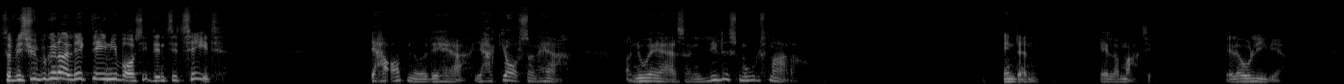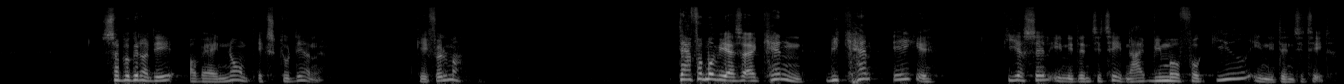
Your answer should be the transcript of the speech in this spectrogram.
Så hvis vi begynder at lægge det ind i vores identitet, jeg har opnået det her, jeg har gjort sådan her, og nu er jeg altså en lille smule smartere end Dan, eller Martin, eller Olivia, så begynder det at være enormt ekskluderende. Kan I følge mig? Derfor må vi altså erkende, vi kan ikke give os selv en identitet. Nej, vi må få givet en identitet.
